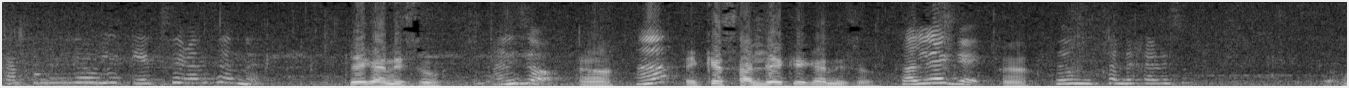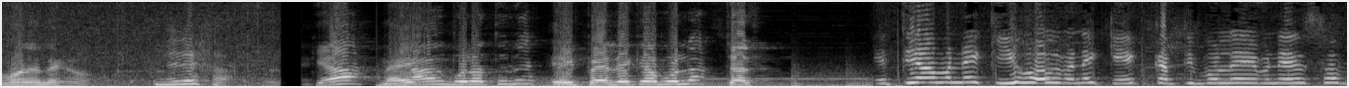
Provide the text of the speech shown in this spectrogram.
কাটোঁগৈ বোলে কেক চেক আনিছে নাই কেক আনিছো আনিছ হা হা একে চালিয়া কেক আনিছো কালিয়া কেক হা। তই মুখখন দেখাই দিছো মই নেদেখাও নেদেখা क्या नहीं। क्या बोला तूने ये पहले क्या बोला चल এতিয়া মানে কি হ'ল মানে কেক কাটিবলৈ মানে চব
